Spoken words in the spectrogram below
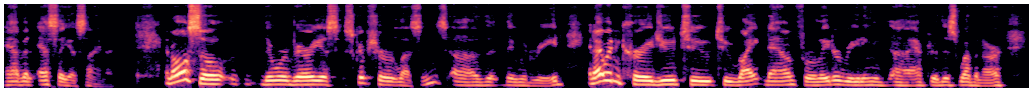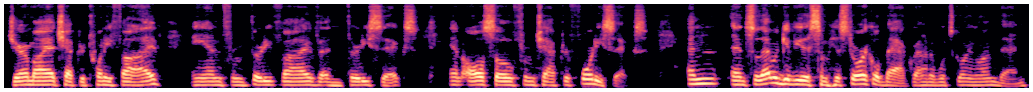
have an essay assignment. And also, there were various scripture lessons uh, that they would read. And I would encourage you to, to write down for a later reading uh, after this webinar Jeremiah chapter 25 and from 35 and 36, and also from chapter 46. And, and so that would give you some historical background of what's going on then.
